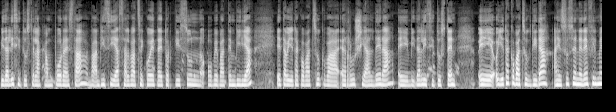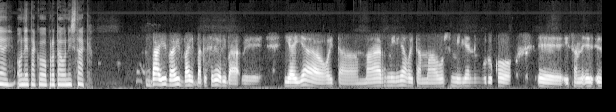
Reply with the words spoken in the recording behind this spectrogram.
bidali zituztela kanpora ez da, ba, bizia salbatzeko eta etorkizun hobe baten bila, eta hoietako batzuk ba, Errusia aldera e, bidali zituzten. E, hoietako batzuk dira, hain zuzen ere filme honetako protagonistak? Bai, bai, bai, batez ere hori ba, e, iaia ogeita mar mila, ogeita maus milen inguruko e, izan, e,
